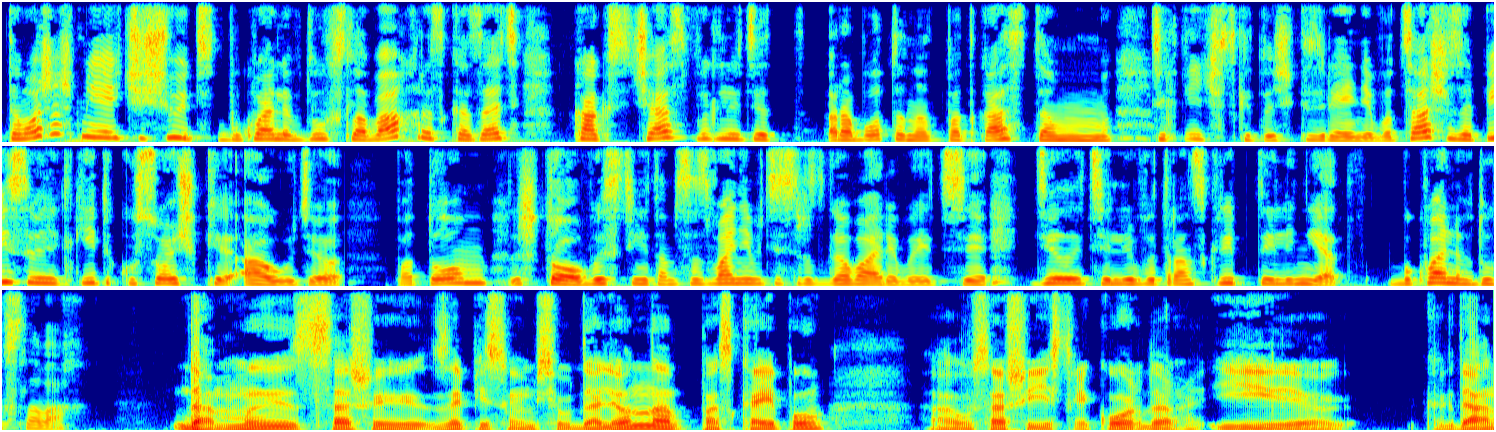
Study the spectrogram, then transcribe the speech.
Ты можешь мне чуть-чуть, буквально в двух словах, рассказать, как сейчас выглядит работа над подкастом с технической точки зрения? Вот Саша записывает какие-то кусочки аудио, потом что, вы с ней там созваниваетесь, разговариваете, делаете ли вы транскрипты или нет? Буквально в двух словах. Да, мы с Сашей записываемся удаленно по скайпу. А у Саши есть рекордер, и когда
